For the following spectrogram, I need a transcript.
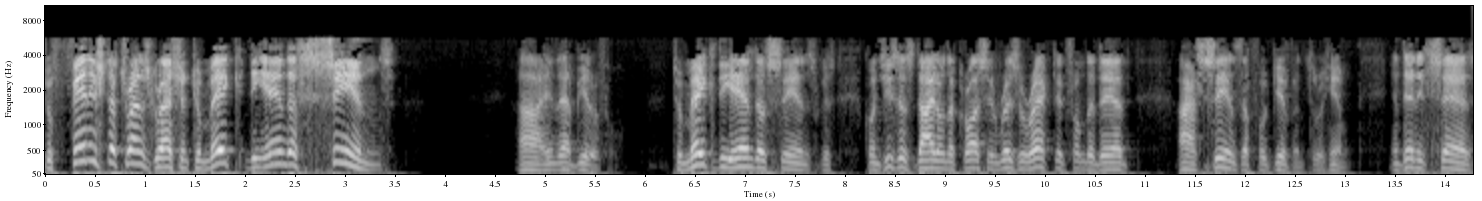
to finish the transgression, to make the end of sins. Ah, isn't that beautiful? To make the end of sins. Because when Jesus died on the cross and resurrected from the dead, our sins are forgiven through Him. And then it says,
